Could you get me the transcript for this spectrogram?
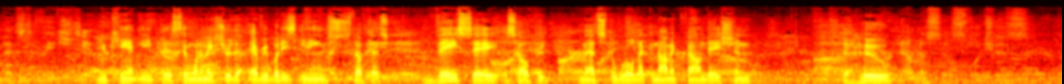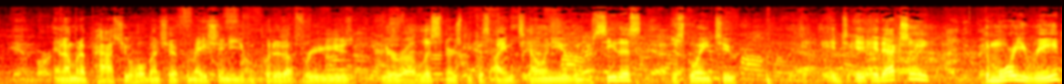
nice to meet you. You can't eat this. They want to make sure that everybody's eating stuff that they say is healthy, and that's the World Economic Foundation, the WHO. And I'm going to pass you a whole bunch of information, and you can put it up for your your uh, listeners because I'm telling you, when you see this, it's going to. It, it, it actually, the more you read,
